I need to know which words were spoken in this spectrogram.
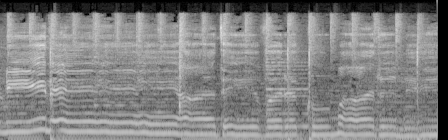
ನೀನೇ ಆ ದೇವರ ಕುಮಾರನೇ.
